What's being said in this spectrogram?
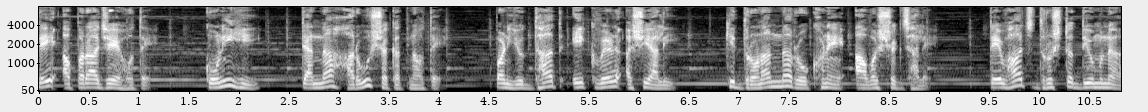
ते अपराजय होते. कोणीही त्यांना हरवू शकत नव्हते. पण युद्धात एक वेळ अशी आली की द्रोणांना रोखणे आवश्यक झाले. तेव्हाच धृष्टद्युम्न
